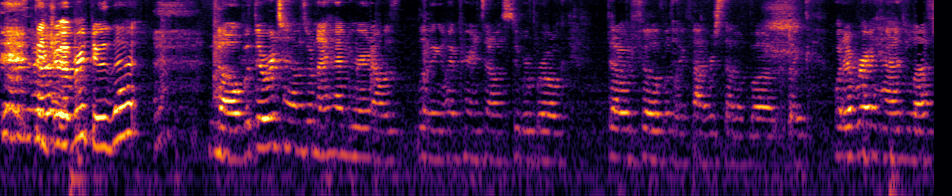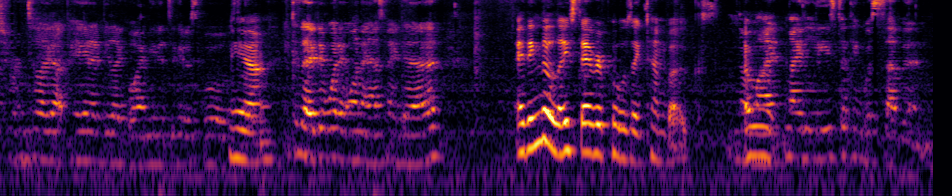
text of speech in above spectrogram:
Did you ever do that? No, but there were times when I had her and I was living at my parents and I was super broke that I would fill up with like five or seven bucks, like whatever I had left until I got paid. I'd be like, "Well, I needed to go to school." Yeah. Because I didn't wouldn't want to ask my dad. I think the least I ever put was like ten bucks. No, my my least I think was seven.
